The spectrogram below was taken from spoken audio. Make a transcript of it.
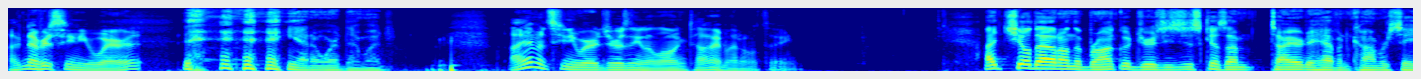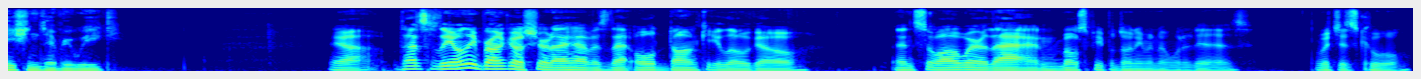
I've never seen you wear it. yeah, I don't wear it that much. I haven't seen you wear a jersey in a long time, I don't think. I chilled out on the Bronco jerseys just because I'm tired of having conversations every week. Yeah, that's the only Bronco shirt I have is that old donkey logo, and so I'll wear that, and most people don't even know what it is, which is cool.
